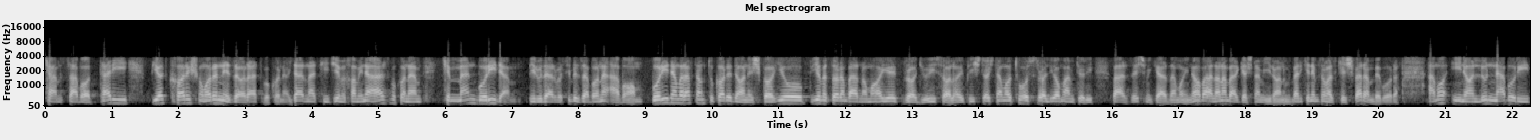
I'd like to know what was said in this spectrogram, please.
کم سوادتری بیاد کار شما رو نظارت بکنه. در نتیجه می‌خوام اینو عرض بکنم که من بریدم بیرو درواسی به زبان عوام. بریدم و رفتم تو کار دانشگاهی و یه مقدارم برنامه های رادیویی سالهای پیش داشتم و تو استرالیا هم همینطوری ورزش می‌کردم و اینا و الانم برگشتم ایران. برای که نمی‌تونم از کشورم ببرم. اما اینانلو نبرید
